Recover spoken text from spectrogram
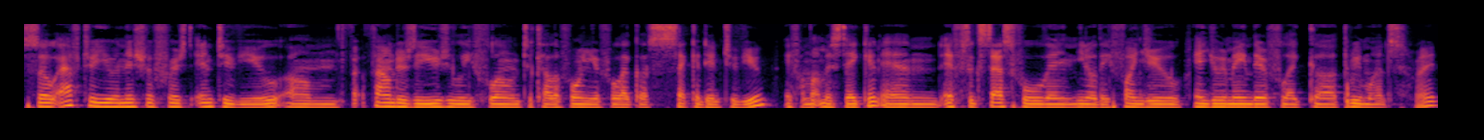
So after your initial first interview, um, f- founders are usually flown to California for like a second interview, if I'm not mistaken. And if successful, then, you know, they fund you and you remain there for like uh, three months, right?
